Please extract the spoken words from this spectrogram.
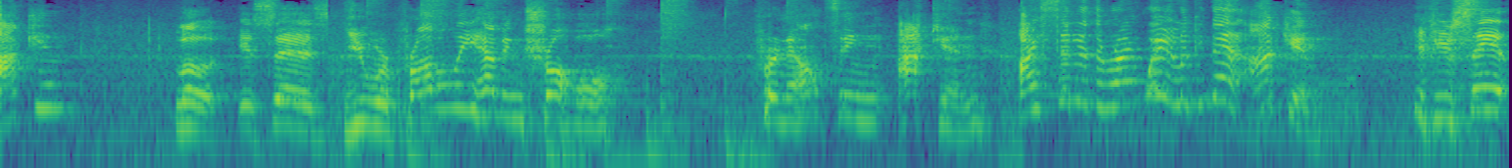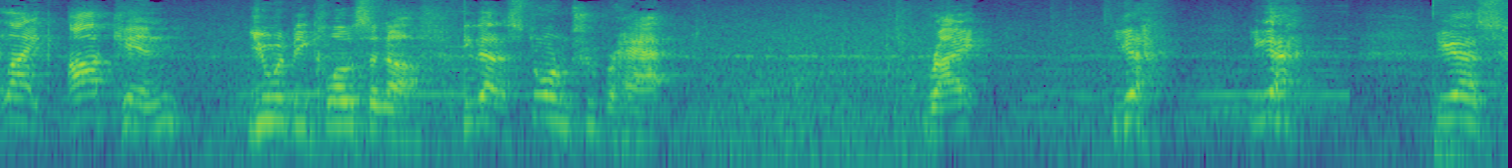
Akin? Look, it says, you were probably having trouble pronouncing Akin. I said it the right way. Look at that. Akin. If you say it like Akin, you would be close enough. You got a stormtrooper hat, right? You got, you got, you got,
